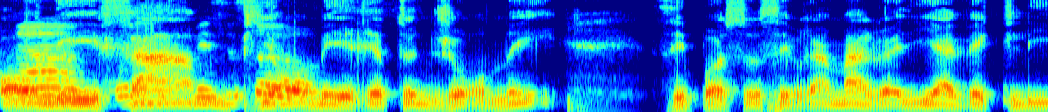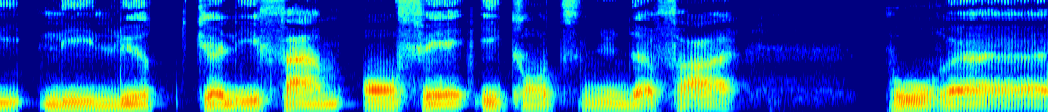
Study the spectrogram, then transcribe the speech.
on femme, est c'est puis on mérite une journée. C'est pas ça, c'est vraiment relié avec les, luttes que les femmes ont fait et continuent de faire pour euh,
